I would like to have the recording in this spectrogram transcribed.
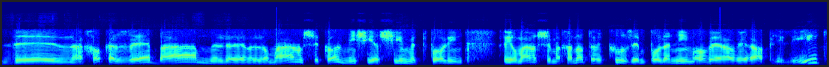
והחוק הזה בא לומר שכל מי שיאשים את פולין ויאמר שמחנות הריכוז הם פולנים עובר עבירה פלילית,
